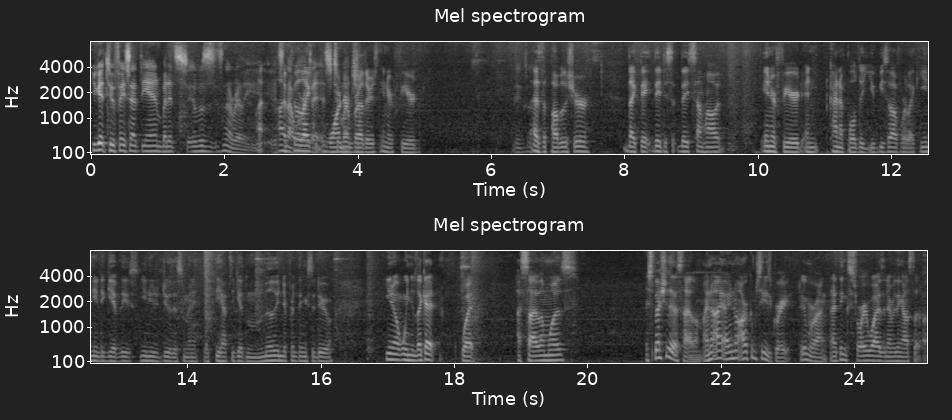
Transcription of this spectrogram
you get Two Face at the end, but it's it was it's not really. I, It's I not feel like it. Warner. Brothers interfered so? as the publisher. Like they they just they somehow interfered and kind of pulled at Ubisoft where like you need to give these you need to do this many like you have to give them a million different things to do. You know when you look at what Asylum was, especially Asylum. I know I, I know Arkham City is great. Don't get me wrong. And I think story wise and everything else, that uh,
